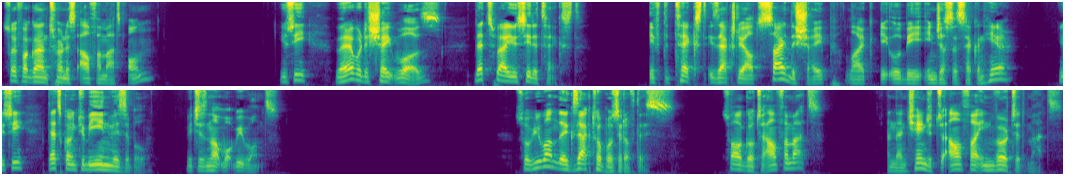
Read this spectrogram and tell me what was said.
So if I go and turn this alpha matte on, you see wherever the shape was, that's where you see the text. If the text is actually outside the shape, like it will be in just a second here, you see, that's going to be invisible, which is not what we want. So we want the exact opposite of this. So I'll go to alpha matte and then change it to alpha inverted matte.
